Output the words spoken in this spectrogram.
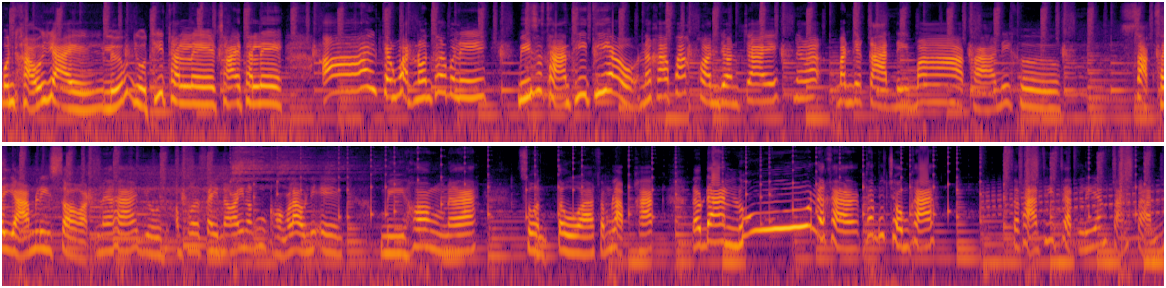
บนเขาใหญ่ หรืออยู่ที่ทะเลชายทะเลอ้ายจังหวัดนนทบุรีมีสถานที่เที่ยวนะคะ พักผ่อนหย่อนใจนะคะบรรยากาศดีมากค่ะ นี่คือศักสยามรีสอร์ทนะคะ อยู่อำเภอไซน้อยของเรานี่เองมีห้องนะคะ ส่วนตัวสำหรับพัก แล้วด้านนู้นนะคะท่านผู้ชมคะสถานที่จัดเลี้ยงสังสรรค์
